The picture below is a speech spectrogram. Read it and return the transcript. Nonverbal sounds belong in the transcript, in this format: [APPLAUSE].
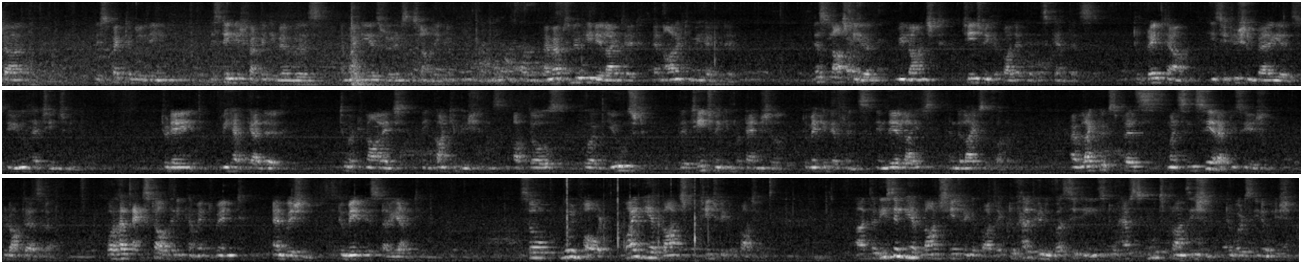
Registrar, respectable dean, distinguished faculty members, and my dear students, Assalamu alaikum. I'm absolutely delighted and honored to be here today. Just last year, we launched Changemaker project at this campus to break down institutional barriers to youth at Changemaker. Today, we have gathered to acknowledge the contributions of those who have used the change-making potential to make a difference in their lives and the lives of others. I would like to express my sincere appreciation to Dr. Azra for her extraordinary commitment and vision to make this a reality. So, moving forward, why we have launched Changemaker Project? Uh, the reason we have launched Changemaker Project to help universities to have smooth transition towards innovation.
